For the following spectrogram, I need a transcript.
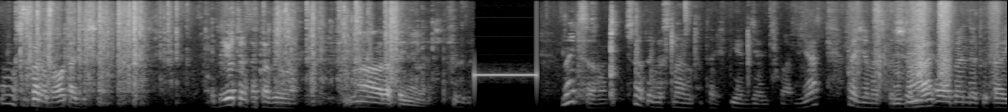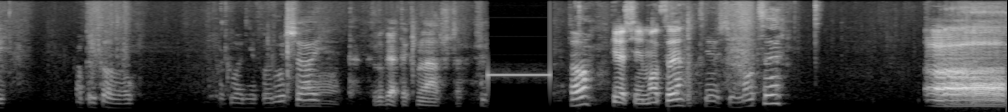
No, super robota dzisiaj. Gdyby jutro taka była. No raczej nie będzie. No i co? Trzeba tego smaru tutaj wpierdzielić ładnie. Będzie Maćko trzymaj, a ja będę tutaj aplikował. Tak ładnie poruszaj. O, tak. Lubię jak tak mlaszcze. To Pierścień mocy. pierścień mocy. O!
